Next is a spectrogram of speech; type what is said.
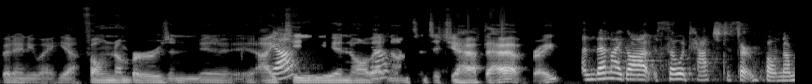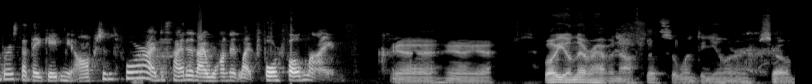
but anyway, yeah, phone numbers and uh, IT yeah. and all that yeah. nonsense that you have to have, right? And then I got so attached to certain phone numbers that they gave me options for. I decided I wanted like four phone lines. Yeah, yeah, yeah. Well, you'll never have enough. That's the one thing you learn. So,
